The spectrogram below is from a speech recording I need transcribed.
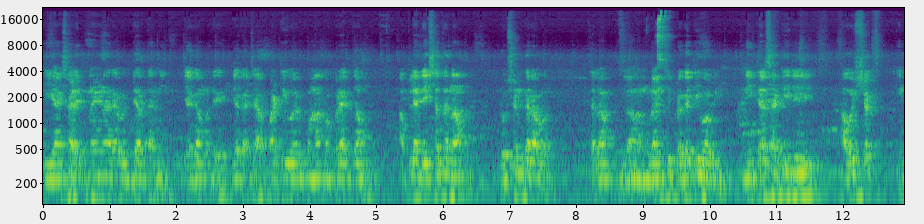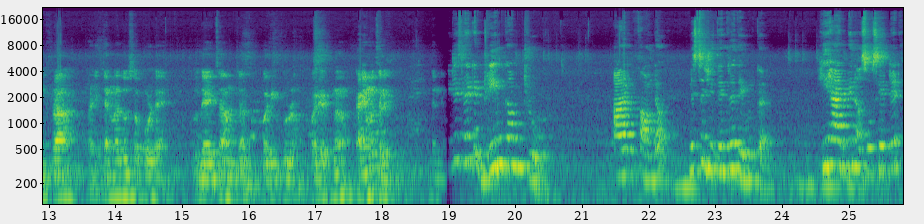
की या शाळेतनं येणाऱ्या विद्यार्थ्यांनी जगामध्ये जगाच्या पाठीवर कोणाकोपऱ्यात जाऊन आपल्या देशाचं नाव रोशन करावं त्याला मुलांची प्रगती व्हावी आणि त्यासाठी जी आवश्यक इन्फ्रा आणि त्यांना जो सपोर्ट आहे तो द्यायचा आमचा परिपूर्ण प्रयत्न कायमच राहील धन्यवाद It is like a dream come true. Our founder, Mr. Jitendra Devulkar, he had been associated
